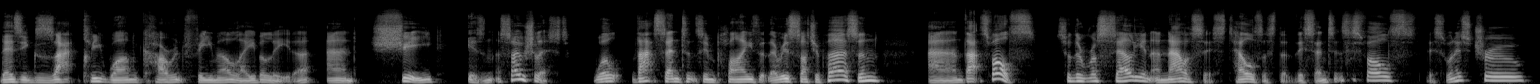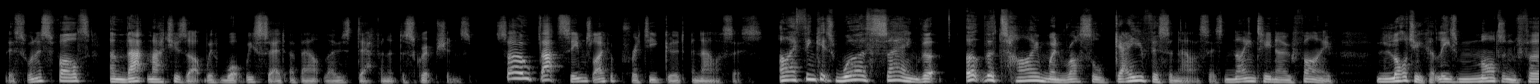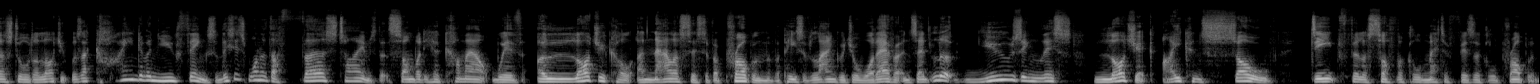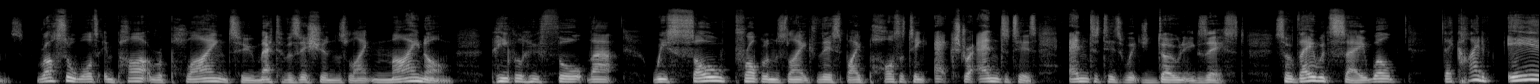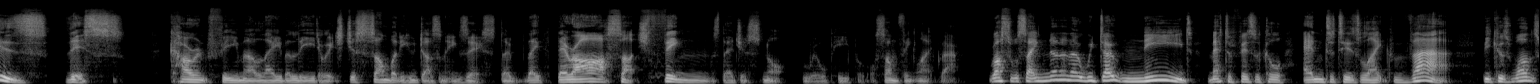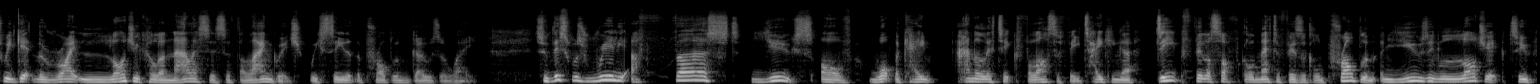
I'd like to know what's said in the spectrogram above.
there's exactly one current female Labour leader and she isn't a socialist. Well, that sentence implies that there is such a person, and that's false. So the Russellian analysis tells us that this sentence is false, this one is true, this one is false, and that matches up with what we said about those definite descriptions. So that seems like a pretty good analysis. And I think it's worth saying that at the time when Russell gave this analysis, 1905, logic, at least modern first order logic, was a kind of a new thing. So, this is one of the first times that somebody had come out with a logical analysis of a problem, of a piece of language or whatever, and said, look, using this logic, I can solve deep philosophical metaphysical problems. Russell was in part replying to metaphysicians like Meinong, people who thought that we solve problems like this by positing extra entities, entities which don't exist. So they would say, well, there kind of is this current female Labour leader. It's just somebody who doesn't exist. They, they, there are such things, they're just not real people, or something like that. Russell was saying, no, no, no, we don't need metaphysical entities like that. Because once we get the right logical analysis of the language, we see that the problem goes away. So this was really a first use of what became analytic philosophy, taking a deep philosophical metaphysical problem and using logic to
